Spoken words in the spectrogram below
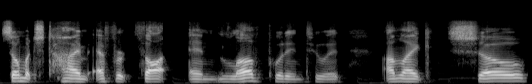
so much time, effort, thought, and love put into it. I'm like so,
